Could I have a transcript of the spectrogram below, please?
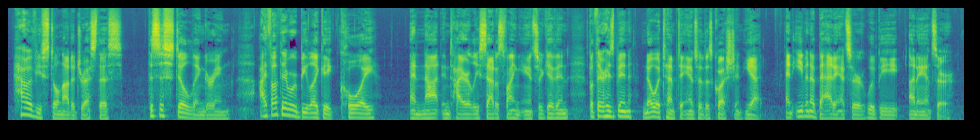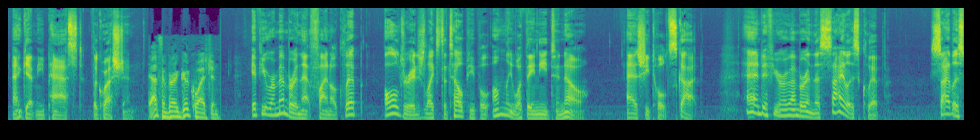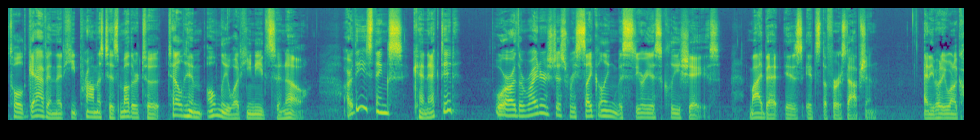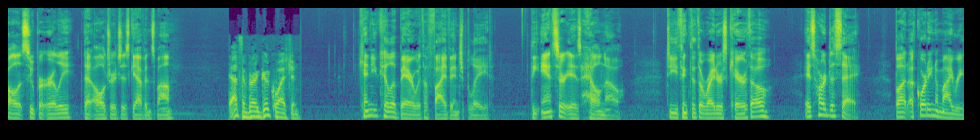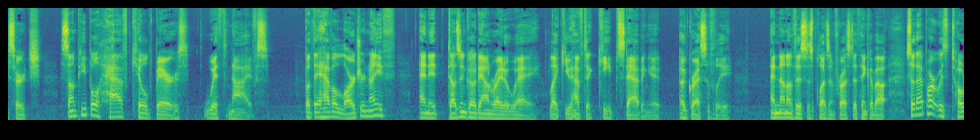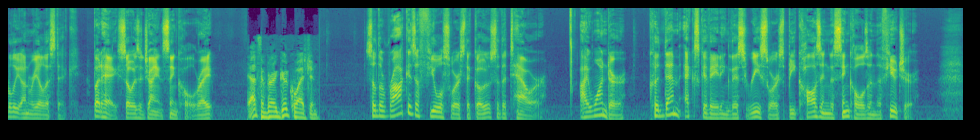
How have you still not addressed this? This is still lingering. I thought there would be like a coy and not entirely satisfying answer given, but there has been no attempt to answer this question yet. And even a bad answer would be an answer and get me past the question. That's a very good question. If you remember in that final clip, Aldridge likes to tell people only what they need to know, as she told Scott. And if you remember in the Silas clip, Silas told Gavin that he promised his mother to tell him only what he needs to know. Are these things connected? Or are the writers just recycling mysterious cliches? My bet is it's the first option. Anybody want to call it super early that Aldridge is Gavin's mom? That's a very good question. Can you kill a bear with a 5 inch blade? The answer is hell no. Do you think that the writers care though? It's hard to say. But according to my research, some people have killed bears with knives. But they have a larger knife and it doesn't go down right away. Like you have to keep stabbing it aggressively. And none of this is pleasant for us to think about. So that part was totally unrealistic. But hey, so is a giant sinkhole, right? That's a very good question. So the rock is a fuel source that goes to the tower. I wonder, could them excavating this resource be causing the sinkholes in the future?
